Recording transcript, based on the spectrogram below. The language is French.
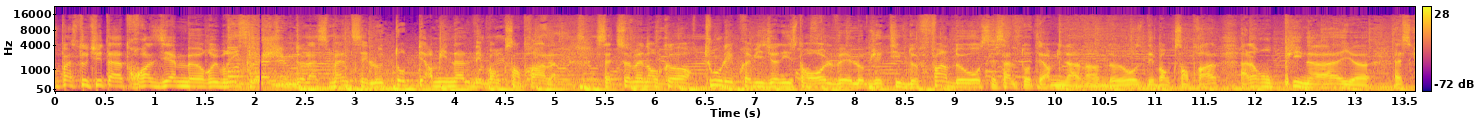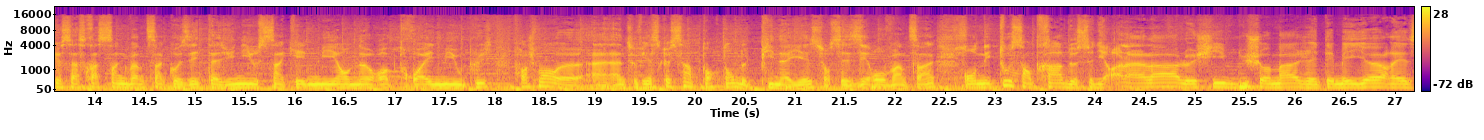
On passe tout de suite à la troisième rubrique, le chiffre de la semaine, c'est le taux terminal des banques centrales. Cette semaine encore, tous les prévisionnistes ont relevé l'objectif de fin de hausse, c'est ça le taux terminal, hein, de hausse des banques centrales. Alors on pinaille, euh, est-ce que ça sera 5,25 aux États-Unis ou 5,5 en Europe, 3,5 ou plus? Franchement, euh, Anne-Sophie, est-ce que c'est important de pinailler sur ces 0,25 On est tous en train de se dire, oh là là, le chiffre du chômage a été meilleur et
